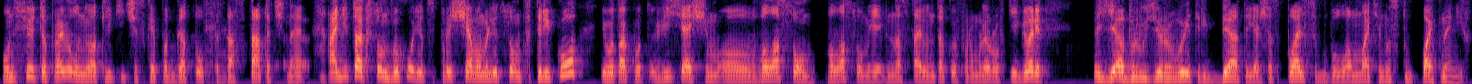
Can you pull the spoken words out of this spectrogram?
Он все это провел, у него атлетическая подготовка достаточная. А не так, что он выходит с прыщавым лицом в трико и вот так вот висящим э, волосом, волосом я наставил на такой формулировке, и говорит, я брузервейт, ребята, я сейчас пальцы буду ломать и наступать на них.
